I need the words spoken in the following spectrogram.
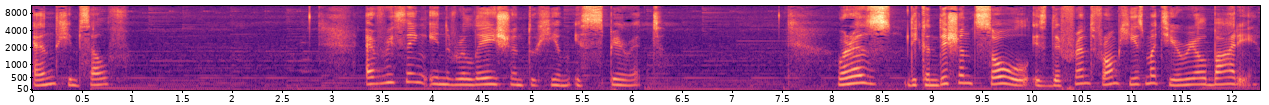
and himself. Everything in relation to him is spirit whereas the conditioned soul is different from his material body.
